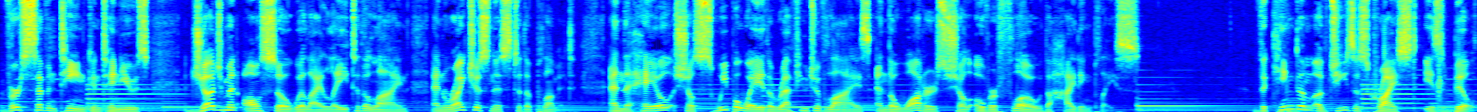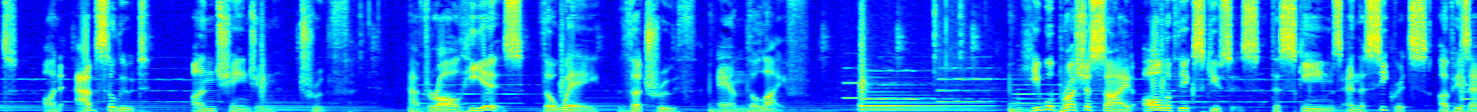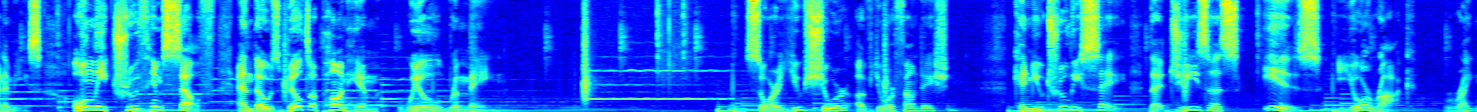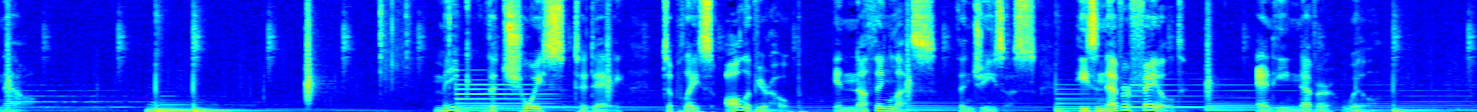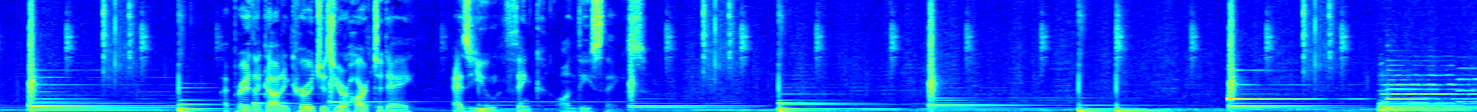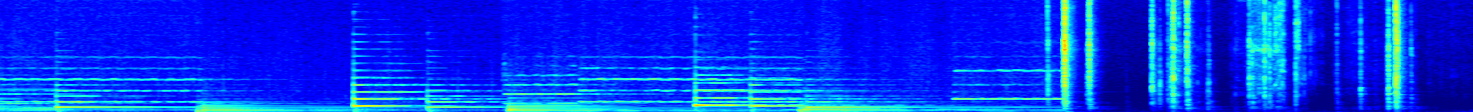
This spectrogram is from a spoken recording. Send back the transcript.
Verse 17 continues Judgment also will I lay to the line, and righteousness to the plummet. And the hail shall sweep away the refuge of lies, and the waters shall overflow the hiding place. The kingdom of Jesus Christ is built on absolute, unchanging truth. After all, He is the way, the truth, and the life. He will brush aside all of the excuses, the schemes, and the secrets of his enemies. Only truth himself and those built upon him will remain. So, are you sure of your foundation? Can you truly say that Jesus is your rock right now? Make the choice today to place all of your hope in nothing less than Jesus. He's never failed, and he never will. I pray that God encourages your heart today as you think on these things.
